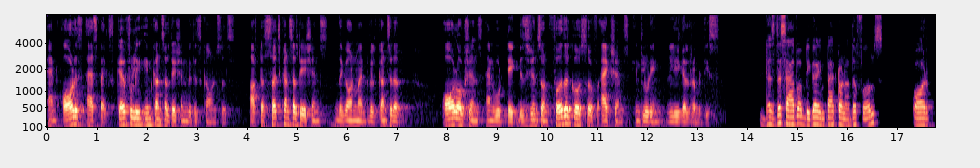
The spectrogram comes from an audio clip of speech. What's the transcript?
and all its aspects carefully in consultation with its counsels. After such consultations, the government will consider all options and would take decisions on further course of actions including legal remedies. Does this have a bigger impact on other firms or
